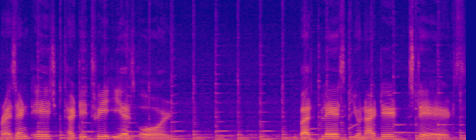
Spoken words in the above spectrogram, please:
Present age 33 years old. Birthplace United States.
